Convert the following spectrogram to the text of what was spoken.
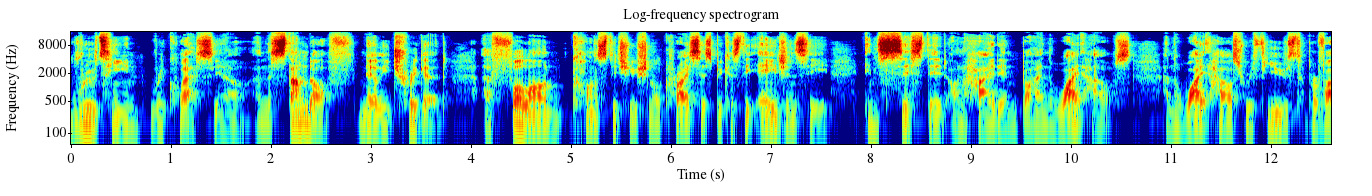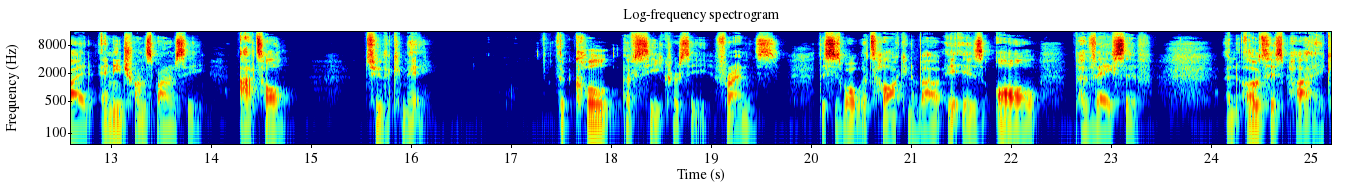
routine requests, you know, and the standoff nearly triggered a full on constitutional crisis because the agency insisted on hiding behind the White House, and the White House refused to provide any transparency at all to the committee. The cult of secrecy, friends, this is what we're talking about. It is all pervasive. And Otis Pike,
